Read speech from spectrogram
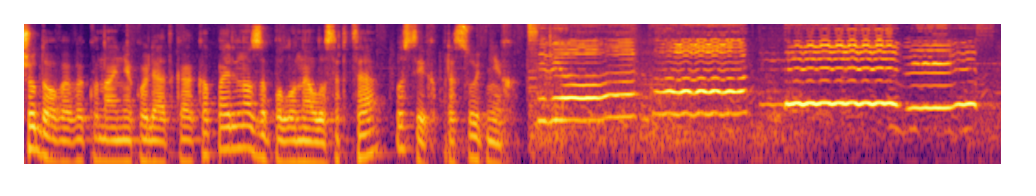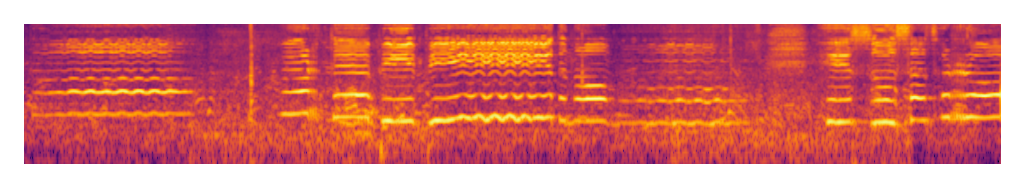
Чудове виконання колядка капельно заполонило серця усіх присутніх. Ісуса зродило.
